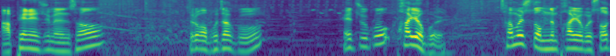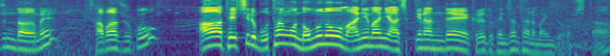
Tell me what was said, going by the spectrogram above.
앞에 내주면서 들어가 보자고 해주고 파이어볼. 참을 수 없는 파이어볼 써준 다음에 잡아주고 아 대시를 못한 건 너무너무 많이 많이 아쉽긴 한데 그래도 괜찮다는 마인드로 갑시다.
